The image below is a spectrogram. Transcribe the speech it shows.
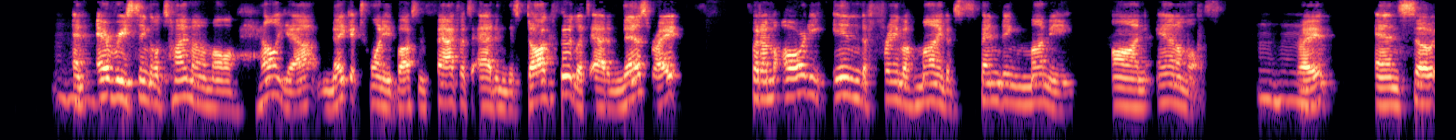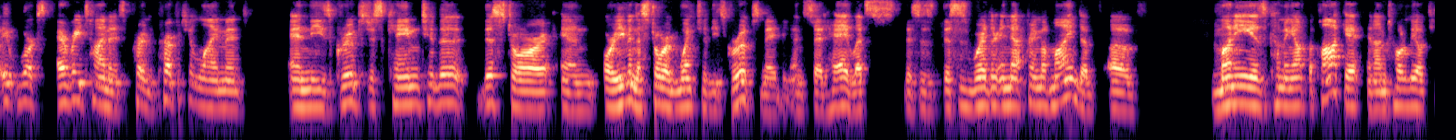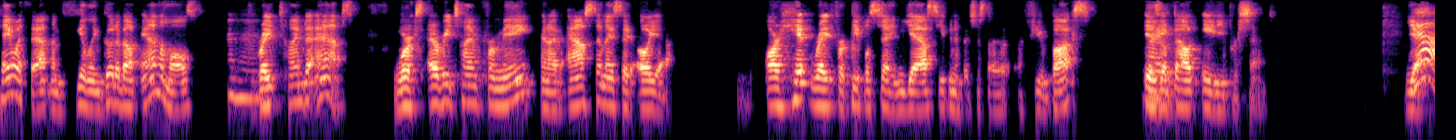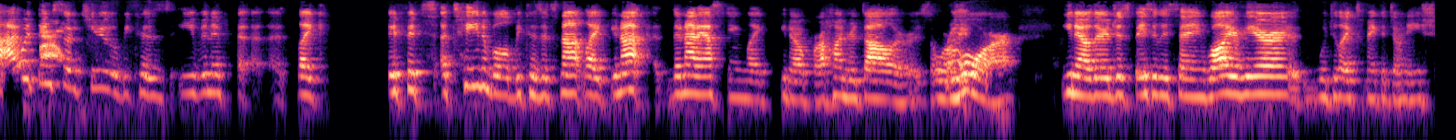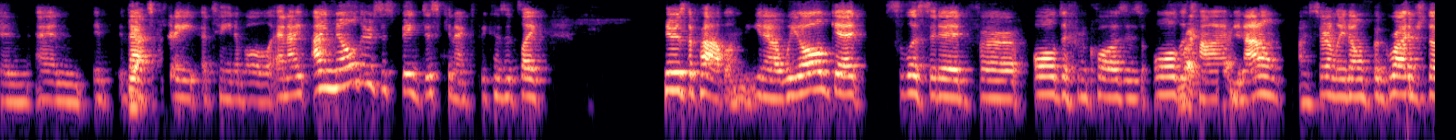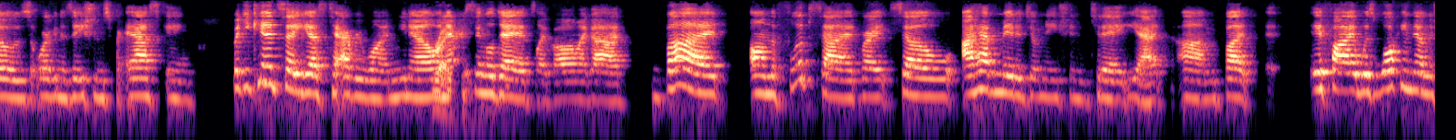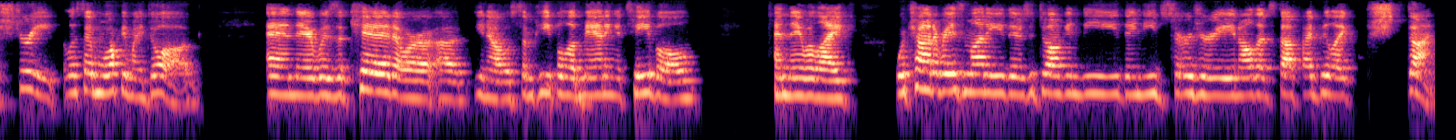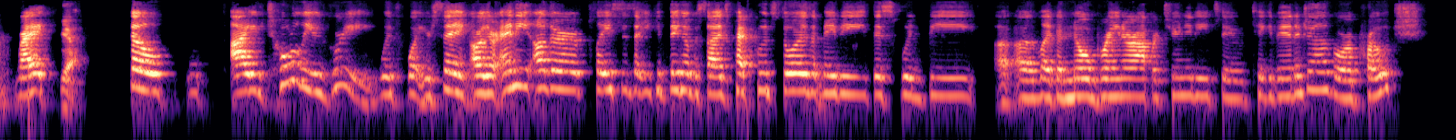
And Mhm. every single time I'm all, hell yeah, make it 20 bucks. In fact, let's add in this dog food, let's add in this, right? But I'm already in the frame of mind of spending money on animals, Mhm. right? And so it works every time and it's in perfect alignment. And these groups just came to the this store and or even the store went to these groups maybe and said, hey, let's this is this is where they're in that frame of mind of of money is coming out the pocket and I'm totally okay with that and I'm feeling good about animals, Mhm. great time to ask. Works every time for me. And I've asked them, they say, oh, yeah. Our hit rate for people saying yes, even if it's just a, a few bucks, is Right. about 80%. Yeah. Yeah. I would think so too, because even if, uh, uh, like, if it's attainable, because it's not like you're not, they're not asking like, you know, for a hundred dollars or Right. more. You know, they're just basically saying, while you're here, would you like to make a donation? And it, that's pretty attainable. And I, I know there's this big disconnect because it's like, here's the problem, you know, we all get solicited for all different causes all the Right, time. And I don't, I certainly don't begrudge those organizations for asking, but you can't say yes to everyone, you know, Right. and every single day it's like, oh my God. But on the flip side, right? So I haven't made a donation today yet. Um, but if I was walking down the street, let's say I'm walking my dog, and there was a kid or uh, you know some people are manning a table, and they were like, "We're trying to raise money. There's a dog in need. They need surgery and all that stuff." I'd be like, Psh, "Done, right?" Yeah. So I totally agree with what you're saying. Are there any other places that you could think of besides pet food stores that maybe this would be a, a, like a no-brainer opportunity to take advantage of or approach?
